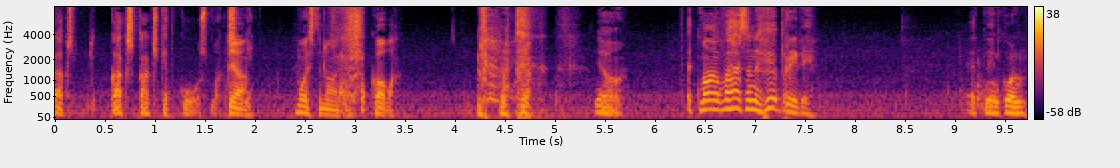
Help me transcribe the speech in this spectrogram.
2,26 maksimi. Joo. Muistin oikein. Kova. Joo. Et mä oon vähän sellainen hybridi. Et niin kun,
